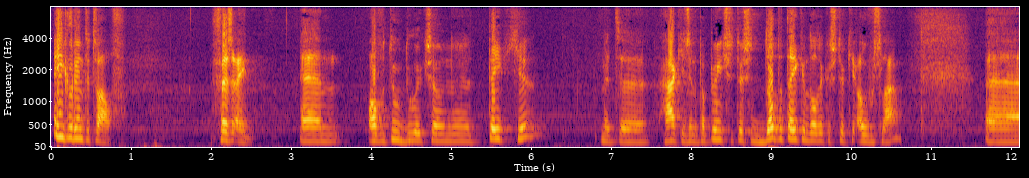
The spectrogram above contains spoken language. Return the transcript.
1 Korinthe 12, vers 1. En af en toe doe ik zo'n uh, tekentje met uh, haakjes en een paar puntjes tussen. Dat betekent dat ik een stukje oversla. Uh,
